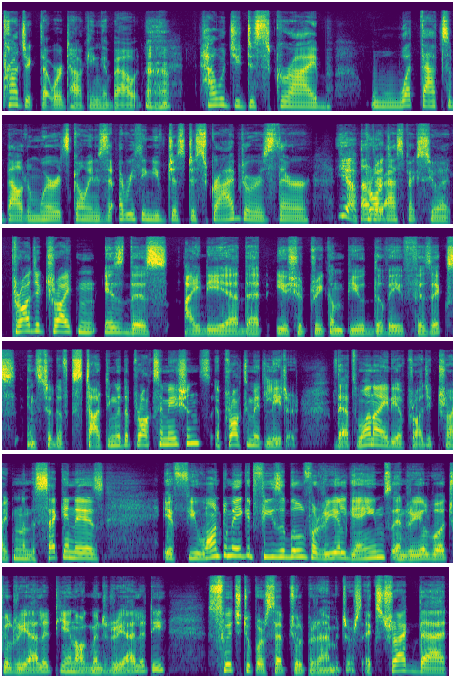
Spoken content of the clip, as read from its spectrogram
project that we're talking about. Uh-huh. How would you describe what that's about and where it's going? Is it everything you've just described, or is there yeah, other aspects to it? Project Triton is this idea that you should pre-compute the wave physics instead of starting with approximations, approximate later. That's one idea of Project Triton. And the second is if you want to make it feasible for real games and real virtual reality and augmented reality, switch to perceptual parameters. Extract that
